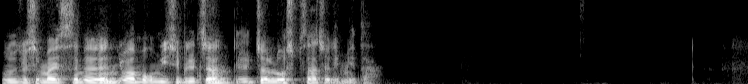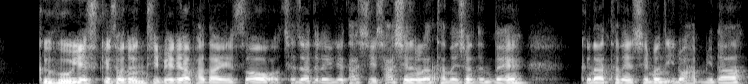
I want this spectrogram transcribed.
오늘 주신 말씀은 요한복음 21장 1절로 14절입니다. 그 후 예수께서는 디베랴 바다에서 제자들에게 다시 자신을 나타내셨는데 그 나타내심은 이러합니다.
